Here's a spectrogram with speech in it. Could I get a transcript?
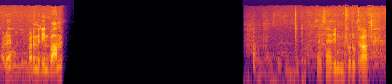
Warte, warte mit dem Baum. Das ist ein Rindenfotograf.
